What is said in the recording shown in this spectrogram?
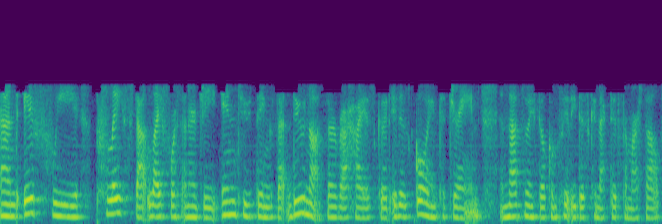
And if we place that life force energy into things that do not serve our highest good, it is going to drain. And that's when we feel completely disconnected from ourselves.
